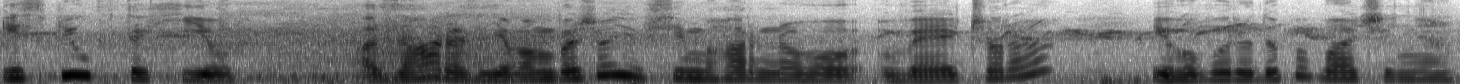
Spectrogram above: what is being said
І спів птахів. А зараз я вам бажаю всім гарного вечора і говорю до побачення.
